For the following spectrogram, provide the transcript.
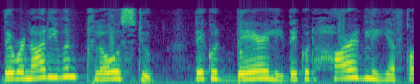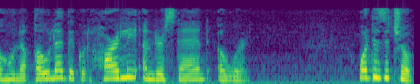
They were not even close to. They could barely, they could hardly yafqahuna qawla, they could hardly understand a word. What does it show?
